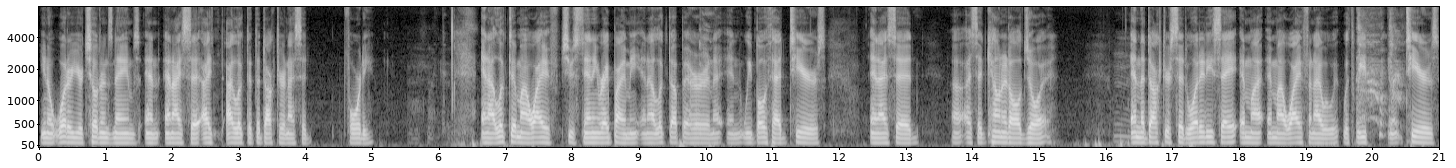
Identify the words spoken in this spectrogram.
you know, what are your children's names? And, and I said, I, I looked at the doctor and I said, 40. And I looked at my wife, she was standing right by me, and I looked up at her and, I, and we both had tears. And I said, uh, I said, count it all joy. And the doctor said, what did he say? And my, and my wife and I, with, with weep, you know, tears,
